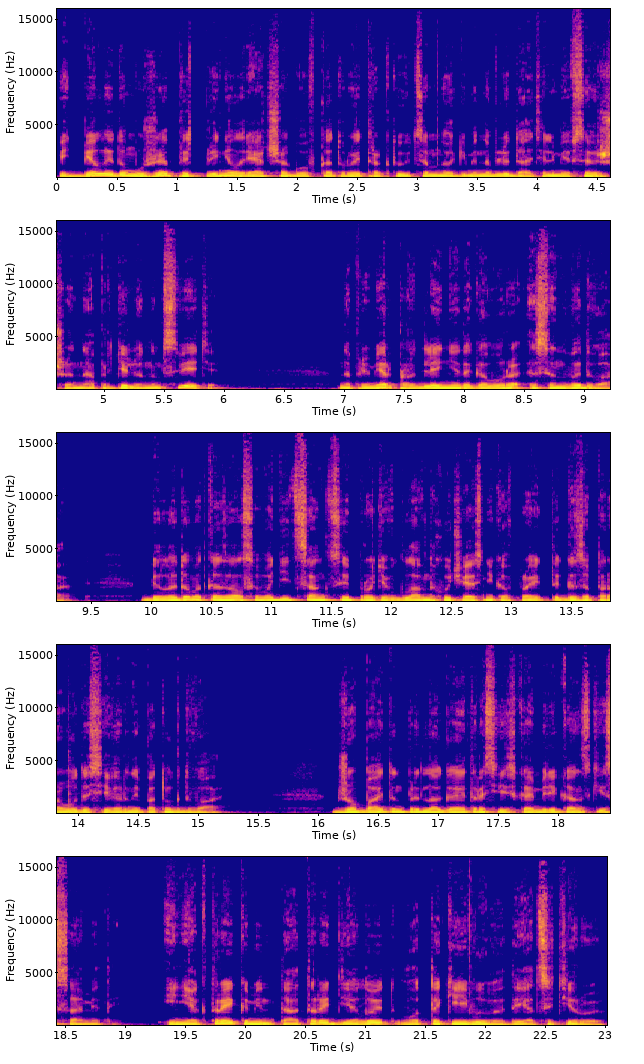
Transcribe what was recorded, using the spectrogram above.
ведь Белый дом уже предпринял ряд шагов, которые трактуются многими наблюдателями в совершенно определенном свете. Например, продление договора СНВ-2, Белый дом отказался вводить санкции против главных участников проекта газопровода «Северный поток-2». Джо Байден предлагает российско-американские саммиты. И некоторые комментаторы делают вот такие выводы, я цитирую.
